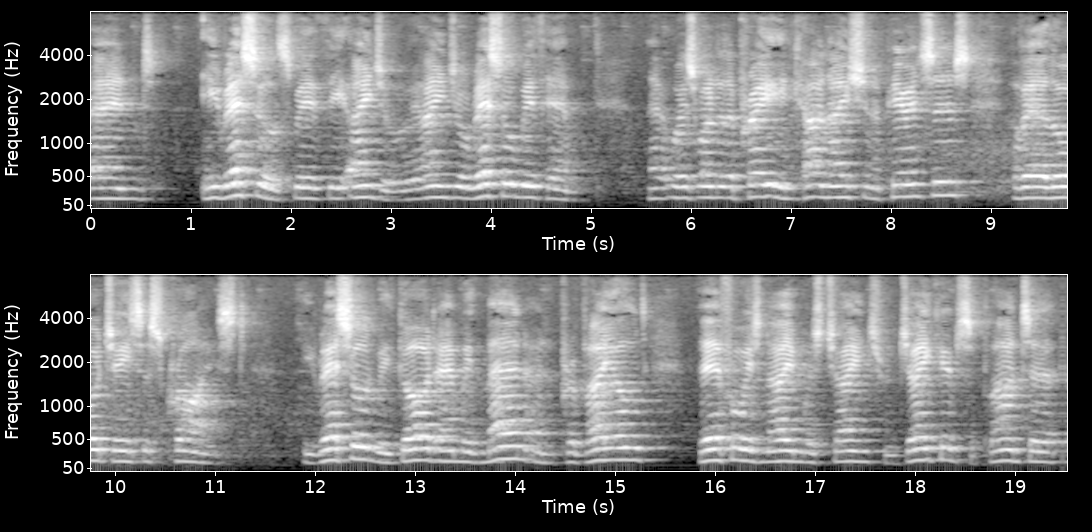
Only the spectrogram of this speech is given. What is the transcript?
and he wrestles with the angel. The angel wrestled with him. That was one of the pre incarnation appearances of our Lord Jesus Christ. He wrestled with God and with man and prevailed Therefore, his name was changed from Jacob, supplanter,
